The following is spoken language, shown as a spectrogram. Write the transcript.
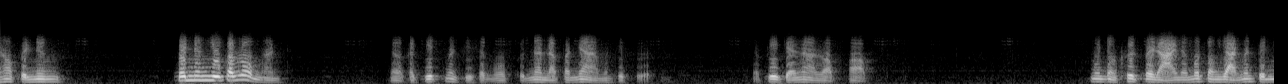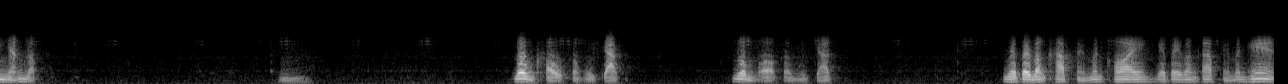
เข้าเป็นหนึ่งเป็นหนึ่งอยู่กับลมหันแล้วก็จิตมันสิสงบขึ้นนั่นแหะปัญญามันจะเกิดแต่พี่จะหน้ารอบขอบมันต้องขึ้นไปหลายนะมันต้องยานมันเป็นอย่างหรอกร่มเข่ากับหูจักร่มออกกับหูจัก อย่าไปบังคับให้มันคอย อย่าไปบังคับให้มันแห้ง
